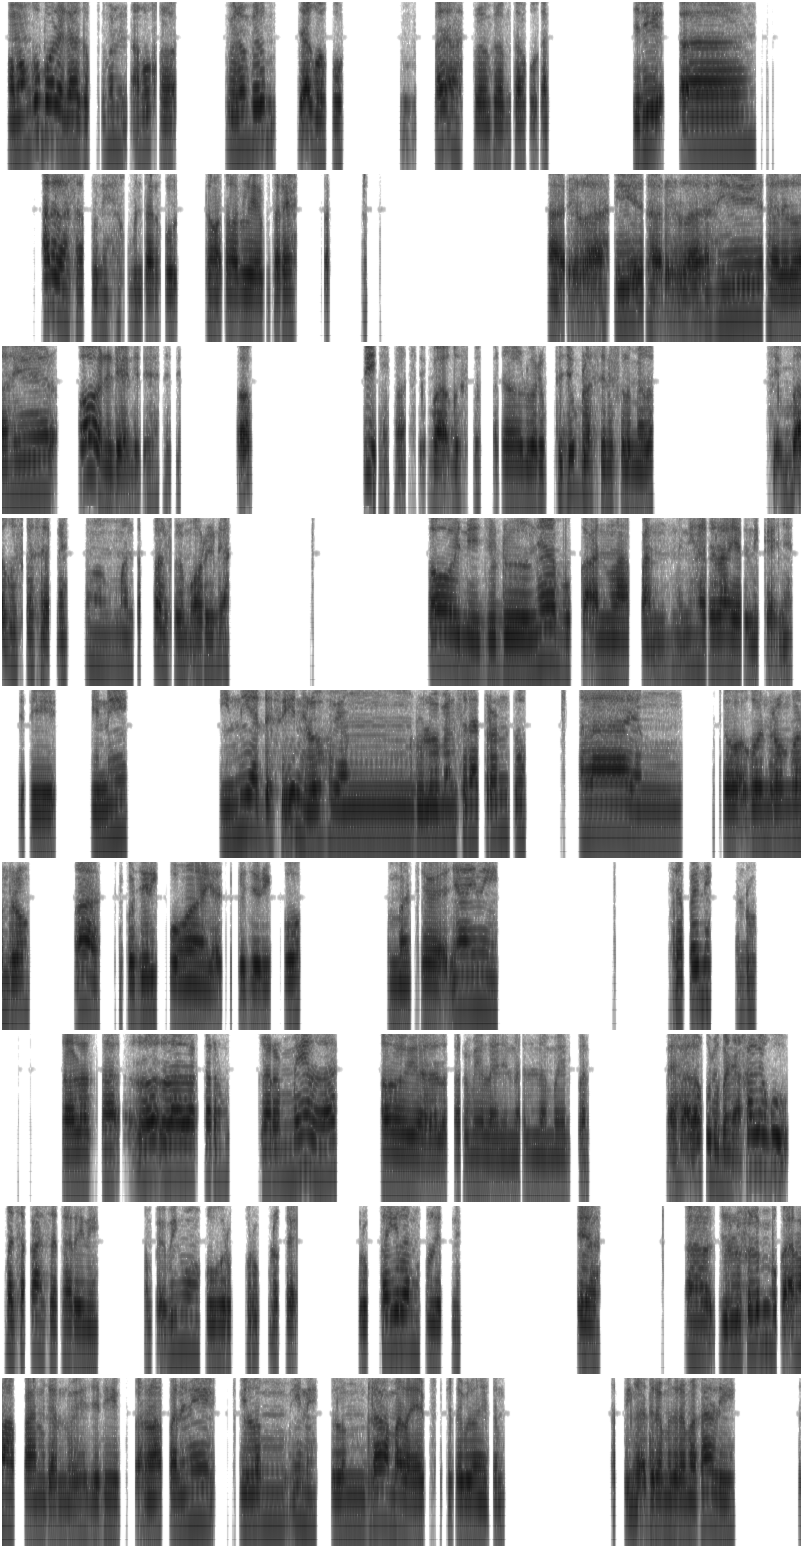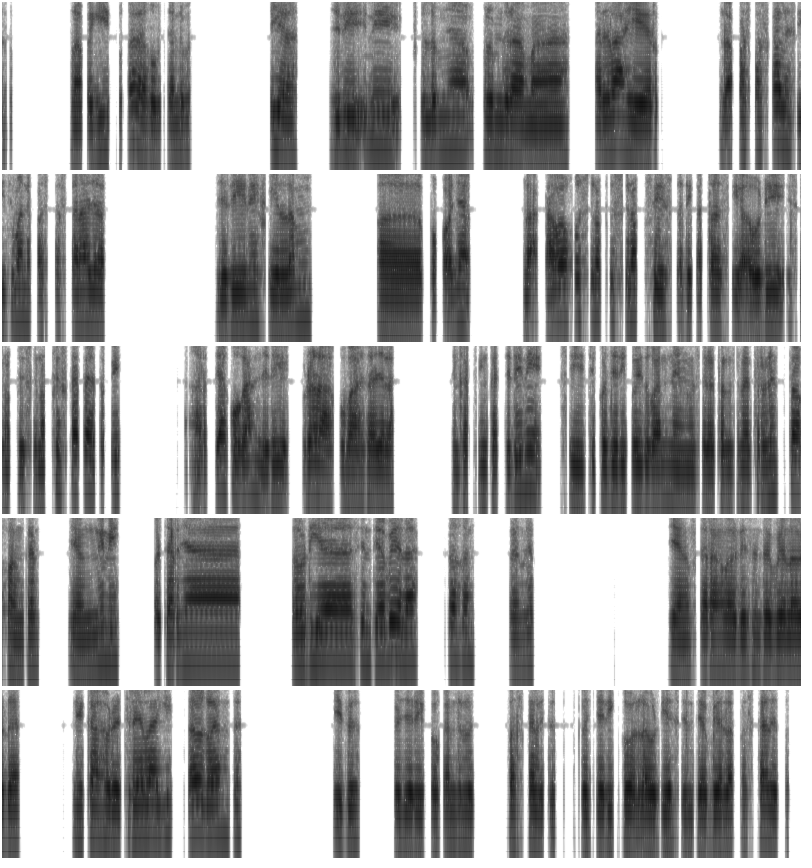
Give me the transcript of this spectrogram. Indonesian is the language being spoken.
ngomongku boleh gagap, cuman aku kalau film-film jago aku. Banyak lah film-film tahu aku kan. Jadi uh, adalah satu nih, aku bentar aku tengok-tengok dulu ya, bentar ya. Hari lahir, hari lahir, hari lahir. Oh, ini dia, ini dia, ini dia. Ih, masih bagus tuh. Padahal 2017 ini filmnya loh. Masih bagus kasetnya. Emang mantap kali film ori ini. Ah. Oh, ini judulnya Bukaan 8. Ini hari lahir nih kayaknya. Jadi ini ini ada si ini loh yang dulu main sinetron tuh. Alah, yang cowok gondrong-gondrong. Ah, Chico Jericho. Ah, ya Chico Jericho. Sama ceweknya ini. Siapa ini? Aduh, Lala Lala Kar Carmela oh ya Lala Carmela ini nama depan. Kayak kalau aku udah banyak kali aku baca kaset hari ini sampai bingung aku huruf-huruf udah kayak huruf Thailand kulit nih. Ya uh, judul film bukan 8 kan weh. Jadi bukan 8 ini film ini film drama lah ya bisa kita bilangnya kan. Tapi nggak drama-drama kali. Kenapa gitu kali aku bercanda iya jadi ini filmnya film drama hari lahir. Nggak pas-pas kali sih cuman ya pas-paskan aja lah jadi ini film uh, pokoknya nggak tahu aku sinopsis sinopsis tadi kata si Audi sinopsis sinopsis kata tapi ngerti aku kan. Jadi udahlah aku bahas aja lah. Singkat-singkat. Jadi ini si Ciko Jericho itu kan yang sinetron sinetron itu kan kan? Yang ini pacarnya Laudia Cynthia Bella tau kan? Kan kan? Yang sekarang Laudia Cynthia Bella udah nikah udah cerai lagi tau kan? Tuh. Itu ke Jericho kan dulu. Pas kali itu ke Jericho Laudia Cynthia Bella pas kali itu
